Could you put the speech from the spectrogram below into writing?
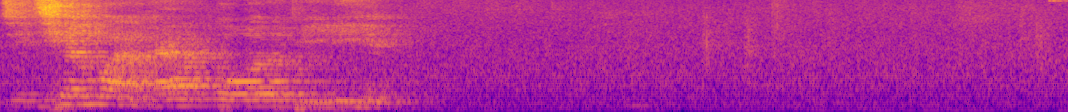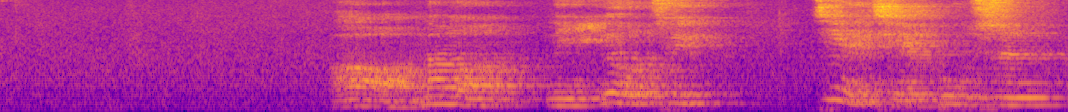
几千万还要多的比例。哦，那么你又去借钱布施，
